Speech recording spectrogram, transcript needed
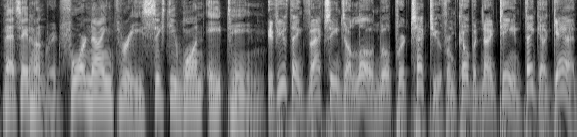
That's 800 493 6118. If you think vaccines alone will protect you from COVID 19, think again.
